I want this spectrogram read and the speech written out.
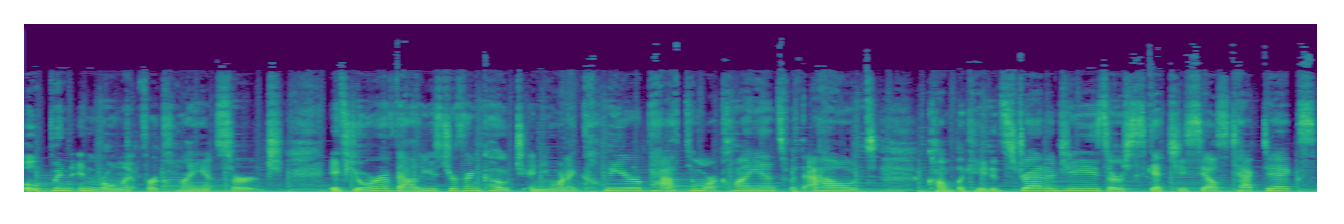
open enrollment for Client Surge. If you're a values driven coach and you want a clear path to more clients without complicated strategies or sketchy sales tactics,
